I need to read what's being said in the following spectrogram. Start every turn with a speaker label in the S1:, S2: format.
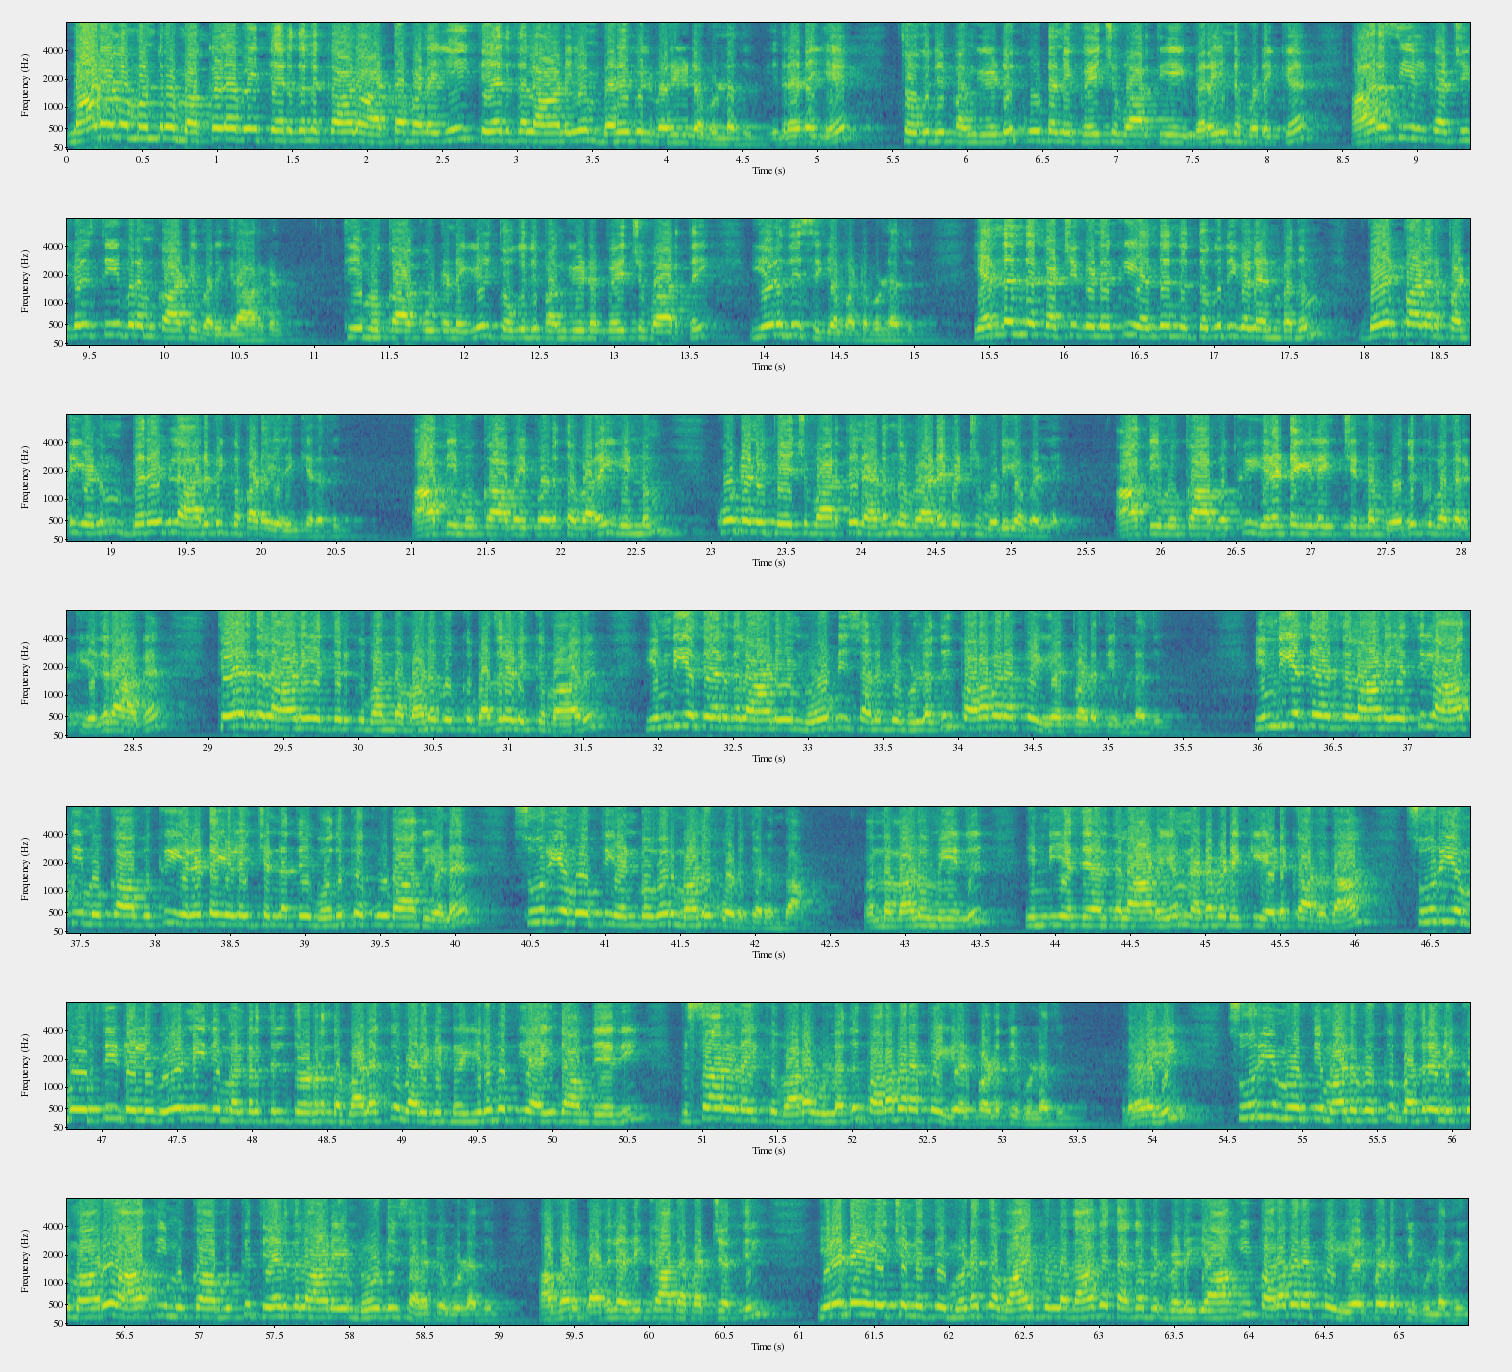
S1: நாடாளுமன்ற மக்களவை தேர்தலுக்கான அட்டவணையை தேர்தல் ஆணையம் விரைவில் வெளியிட உள்ளது. இதனிடையே தொகுதி பங்கீடு கூட்டணி பேச்சுவார்த்தையை விரைந்து முடிக்க அரசியல் கட்சிகள் தீவிரம் காட்டி வருகிறார்கள். திமுக கூட்டணியில் தொகுதி பங்கீடு பேச்சுவார்த்தை இறுதி செய்யப்பட்டுள்ளது. எந்தெந்த கட்சிகளுக்கு எந்தெந்த தொகுதிகள் என்பதும் வேட்பாளர் பட்டியலும் விரைவில் அறிவிக்கப்பட இருக்கிறது. அதிமுகவை பொறுத்தவரை இன்னும் கூட்டணி பேச்சுவார்த்தை நடந்து நடைபெற்று முடியவில்லை. அதிமுகவுக்கு இரட்டை இலை சின்னம் ஒதுக்குவதற்கு எதிராக தேர்தல் ஆணையத்திற்கு வந்த மனுவுக்கு பதிலளிக்குமாறு இந்திய தேர்தல் ஆணையம் நோட்டீஸ் அனுப்பியுள்ளது பரபரப்பை ஏற்படுத்தியுள்ளது. இந்திய தேர்தல் ஆணையத்தில் அதிமுகவுக்கு இரட்டை இலை சின்னத்தை ஒதுக்கக்கூடாது என சூரியமூர்த்தி என்பவர் மனு கொடுத்திருந்தார். அந்த மனு மீது இந்திய தேர்தல் ஆணையம் நடவடிக்கை எடுக்காததால் சூரியமூர்த்தி டெல்லி உயர்நீதிமன்றத்தில் தொடர்ந்த வழக்கு வருகின்ற இருபத்தி ஐந்தாம் தேதி விசாரணைக்கு வர உள்ளது பரபரப்பை ஏற்படுத்தி உள்ளது இந்நிலையில் சூரியமூர்த்தி மனுவுக்கு பதிலளிக்குமாறு அதிமுகவுக்கு தேர்தல் ஆணையம் நோட்டீஸ் அனுப்பியுள்ளது. அவர் பதிலளிக்காத பட்சத்தில் இரட்டை இலை சின்னத்தை முடக்க வாய்ப்புள்ளதாக தகவல் வெளியாகி பரபரப்பை ஏற்படுத்தி உள்ளது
